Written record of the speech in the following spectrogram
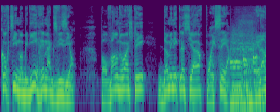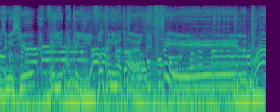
courtier immobilier Remax Vision. Pour vendre ou acheter, dominiquelecieur.ca. Mesdames et messieurs, veuillez accueillir votre animateur, Phil Brown!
